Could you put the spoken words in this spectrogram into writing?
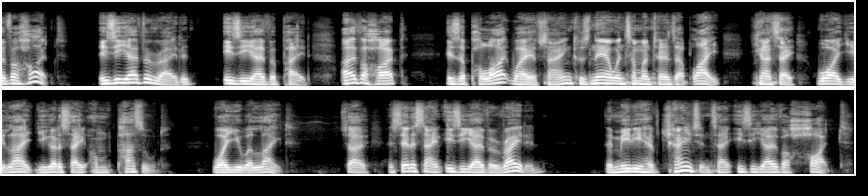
overhyped? Is he overrated? Is he overpaid? Overhyped is a polite way of saying because now when someone turns up late, you can't say why are you late. You got to say I'm puzzled why you were late. So instead of saying is he overrated, the media have changed it and say is he overhyped.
